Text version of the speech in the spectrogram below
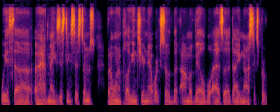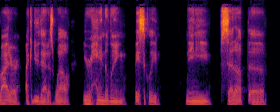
with uh, I have my existing systems, but I want to plug into your network so that I'm available as a diagnostics provider. I could do that as well. You're handling basically any setup the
